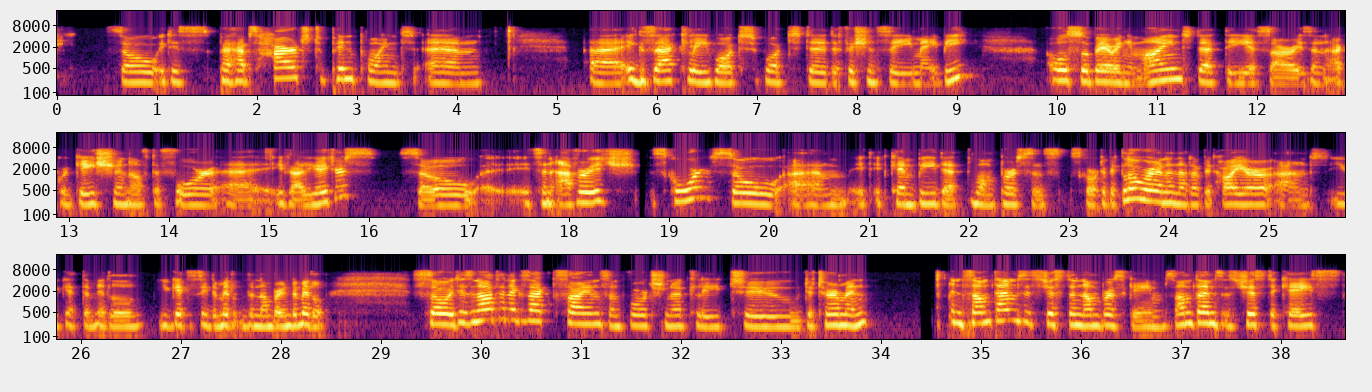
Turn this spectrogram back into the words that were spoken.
So it is perhaps hard to pinpoint um, uh, exactly what what the deficiency may be. Also bearing in mind that the ESR is an aggregation of the four uh, evaluators. So uh, it's an average score. So um, it, it can be that one person's scored a bit lower and another a bit higher, and you get the middle. You get to see the middle, the number in the middle. So it is not an exact science, unfortunately, to determine. And sometimes it's just a numbers game. Sometimes it's just a case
